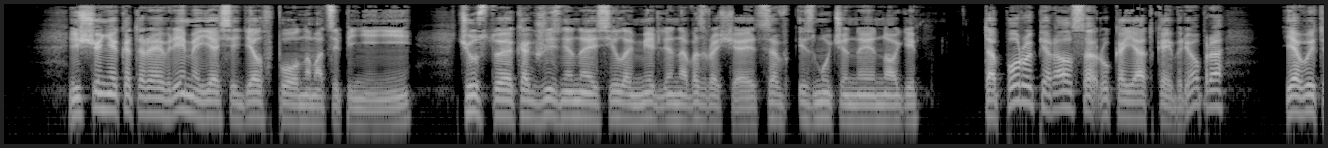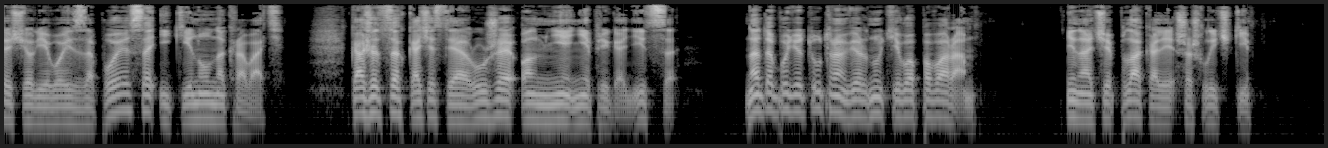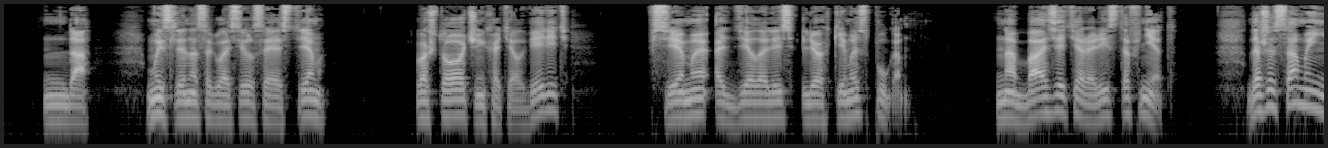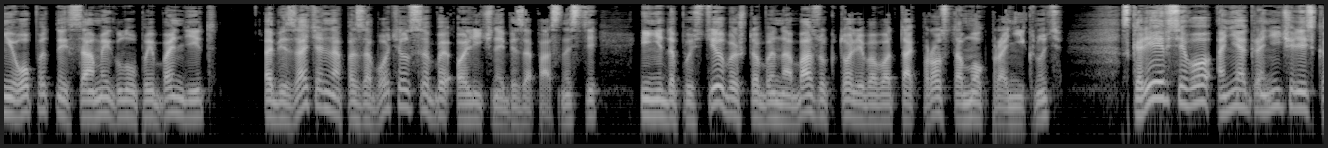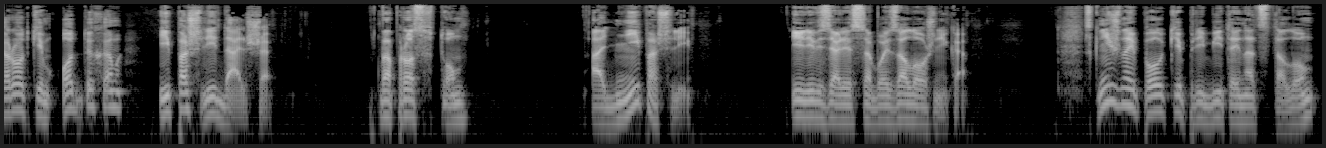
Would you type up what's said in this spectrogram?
Еще некоторое время я сидел в полном оцепенении, чувствуя, как жизненная сила медленно возвращается в измученные ноги. Топор упирался рукояткой в ребра, я вытащил его из-за пояса и кинул на кровать. Кажется, в качестве оружия он мне не пригодится. Надо будет утром вернуть его поварам. Иначе плакали шашлычки. Да, мысленно согласился я с тем, во что очень хотел верить, все мы отделались легким испугом. На базе террористов нет. Даже самый неопытный, самый глупый бандит обязательно позаботился бы о личной безопасности и не допустил бы, чтобы на базу кто-либо вот так просто мог проникнуть. Скорее всего, они ограничились коротким отдыхом и пошли дальше. Вопрос в том, одни пошли или взяли с собой заложника. С книжной полки, прибитой над столом,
